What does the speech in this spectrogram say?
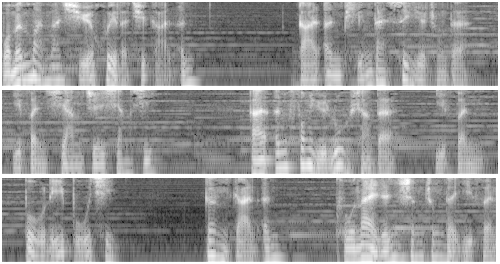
我们慢慢学会了去感恩，感恩平淡岁月中的一份相知相惜，感恩风雨路上的一份不离不弃，更感恩苦难人生中的一份。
